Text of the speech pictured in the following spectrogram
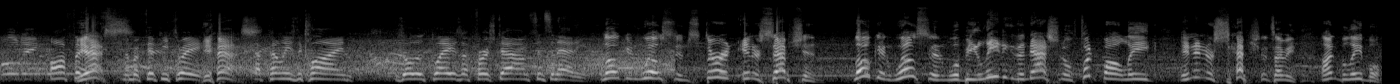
Holding. Offense. Yes. Number 53. Yes. That penalty's declined. As all those plays are first down, Cincinnati. Logan Wilson's third interception. Logan Wilson will be leading the National Football League in interceptions. I mean, unbelievable.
